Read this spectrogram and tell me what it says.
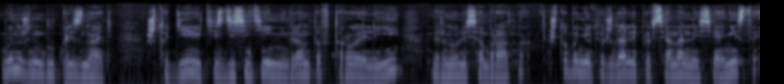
вынужден был признать, что 9 из 10 иммигрантов второй Алии вернулись обратно. Что бы ни утверждали профессиональные сионисты,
